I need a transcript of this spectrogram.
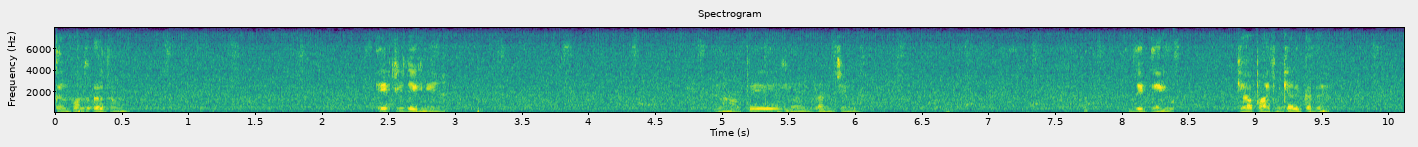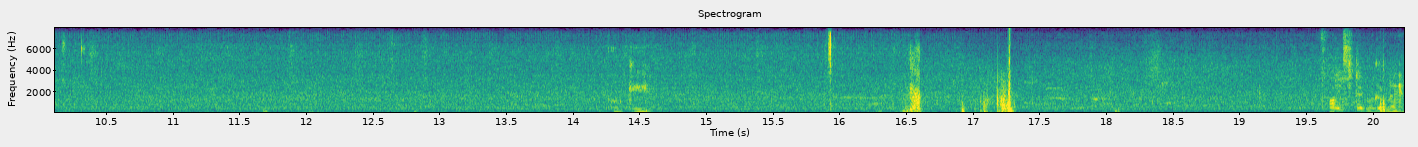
कंफर्म तो करता हूँ। एक चीज़ देखनी है। यहाँ पे जोन ब्रांचिंग देखते हैं। क्या पाँच में क्या दिक्कत है? ओके फाइव स्टेप में करना है।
